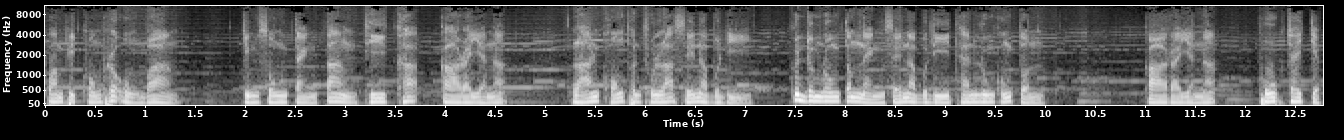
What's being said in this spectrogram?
ความผิดของพระองค์บ้าง จึงทรงแต่งตั้งทีฆะการยนะหลานของพันธุลเสนาบดี ขึ้นดำรงตำแหน่งเสนาบดีแทนลุงของตน การายณะผูกใจเจ็บ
